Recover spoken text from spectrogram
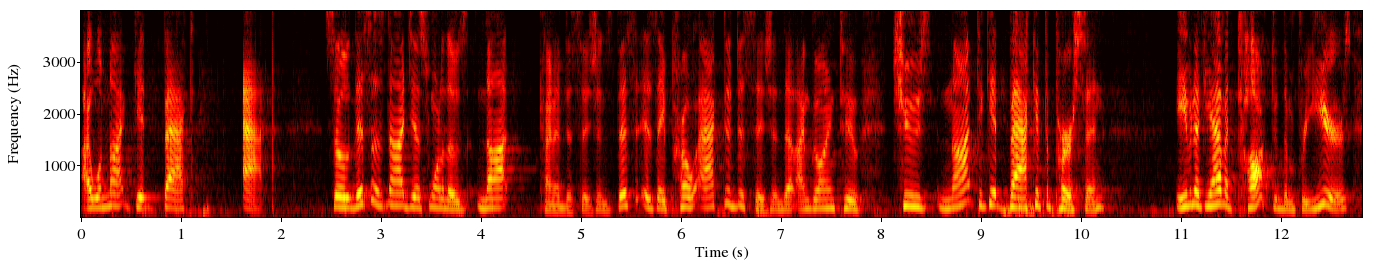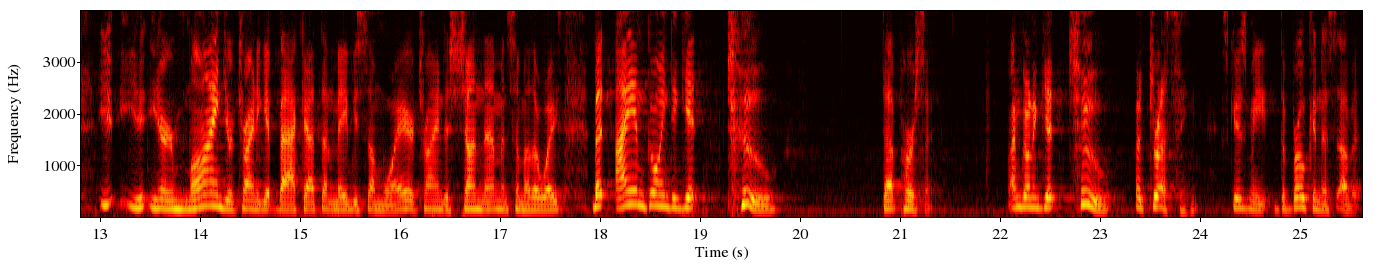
I will not get back at. So this is not just one of those not kind of decisions. This is a proactive decision that I'm going to choose not to get back at the person. Even if you haven't talked to them for years, you, you, your mind you're trying to get back at them maybe some way or trying to shun them in some other ways. But I am going to get to that person. I'm going to get to addressing, excuse me, the brokenness of it.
